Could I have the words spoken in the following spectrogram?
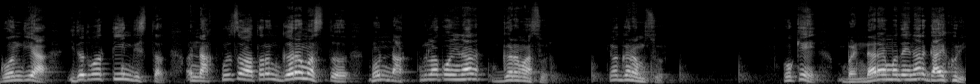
गोंदिया इथं तुम्हाला तीन दिसतात. आणि नागपूरचं वातावरण गरम असतं. म्हणून नागपूरला कोण येणार? गरमासूर किंवा गरमसूर ओके. भंडाऱ्यामध्ये येणार गायखुरी.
